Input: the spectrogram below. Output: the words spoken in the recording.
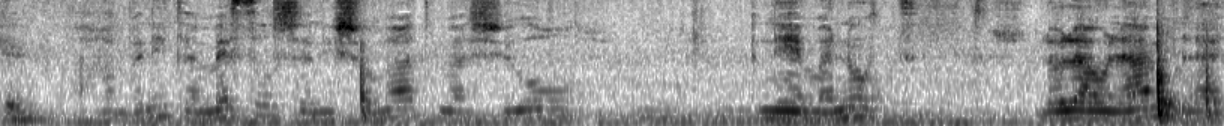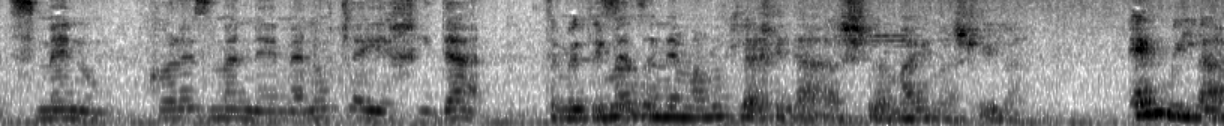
כן. הרבנית, המסר שאני שומעת מהשיעור, נאמנות. לא לעולם, לעצמנו. כל הזמן נאמנות ליחידה. אתם יודעים מה זה נאמנות ליחידה? השלמה עם השלילה. אין מילה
